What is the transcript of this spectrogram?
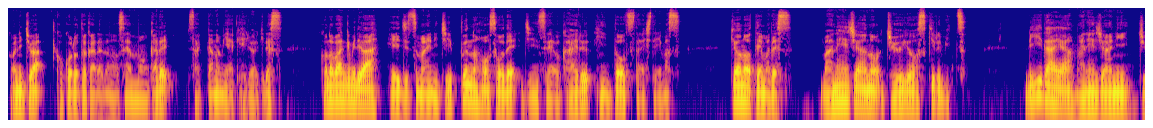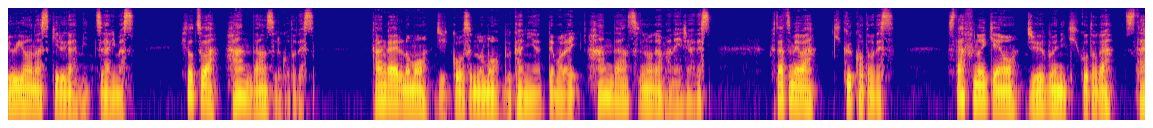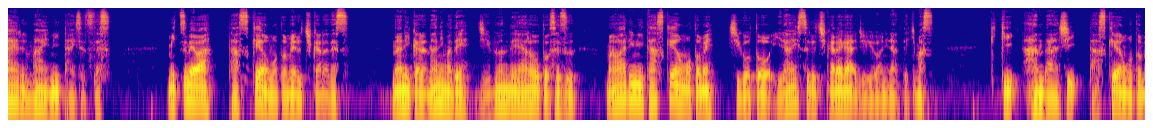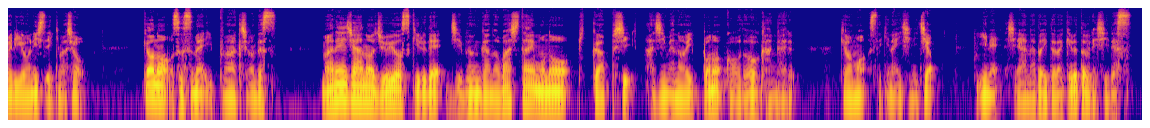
こんにちは。心と体の専門家で作家の三宅博之です。この番組では平日毎日1分の放送で人生を変えるヒントをお伝えしています。今日のテーマです。マネージャーの重要スキル3つ。リーダーやマネージャーに重要なスキルが3つあります。一つは判断することです。考えるのも実行するのも部下にやってもらい判断するのがマネージャーです。二つ目は聞くことです。スタッフの意見を十分に聞くことが伝える前に大切です。三つ目は助けを求める力です。何から何まで自分でやろうとせず、周りに助けを求め仕事を依頼する力が重要になってきます。聞き、判断し、助けを求めるようにしていきましょう。今日のおすすめ1分アクションです。マネージャーの重要スキルで自分が伸ばしたいものをピックアップし、初めの一歩の行動を考える。今日も素敵な一日を。いいね、シェアなどいただけると嬉しいです。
